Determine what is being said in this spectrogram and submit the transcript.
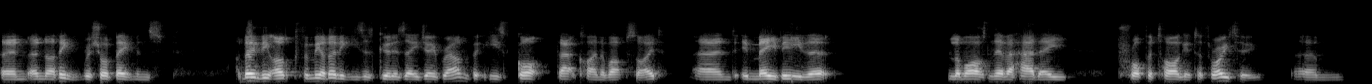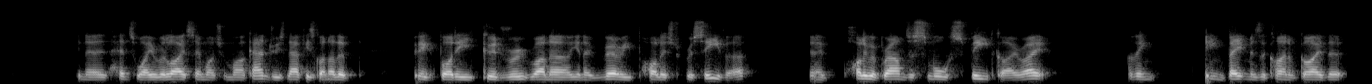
and and I think Rashod Bateman's. I don't think uh, for me, I don't think he's as good as AJ Brown, but he's got that kind of upside, and it may be that Lamar's never had a proper target to throw to. Um, You know, hence why he relies so much on Mark Andrews. Now, if he's got another big body, good route runner, you know, very polished receiver, you know, Hollywood Brown's a small speed guy, right? I think Dean Bateman's the kind of guy that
